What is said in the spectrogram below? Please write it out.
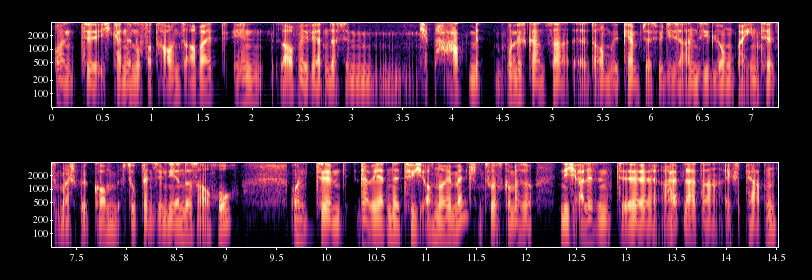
Und äh, ich kann da nur Vertrauensarbeit hinlaufen. Wir werden das im, ich habe hart mit dem Bundeskanzler äh, darum gekämpft, dass wir diese Ansiedlung bei Intel zum Beispiel bekommen. Wir subventionieren das auch hoch. Und ähm, da werden natürlich auch neue Menschen zu uns kommen. Also nicht alle sind äh, Halbleiter-Experten.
